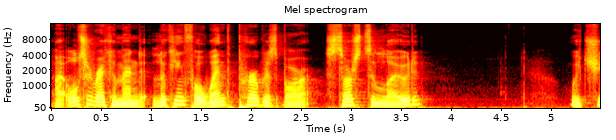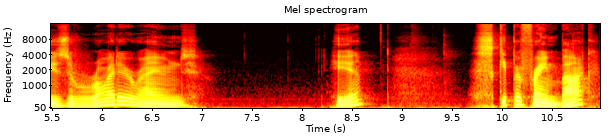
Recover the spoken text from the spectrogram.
I also recommend looking for when the progress bar starts to load, which is right around here. Skip a frame back,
